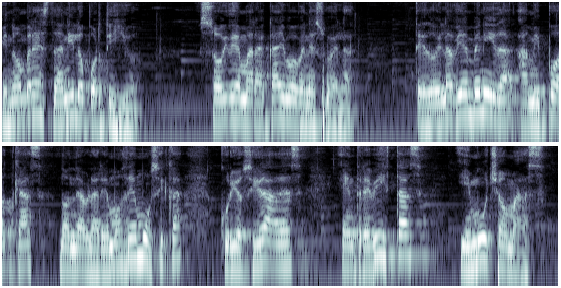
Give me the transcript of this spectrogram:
mi nombre es Danilo Portillo. Soy de Maracaibo, Venezuela. Te doy la bienvenida a mi podcast donde hablaremos de música, curiosidades, entrevistas y mucho más.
